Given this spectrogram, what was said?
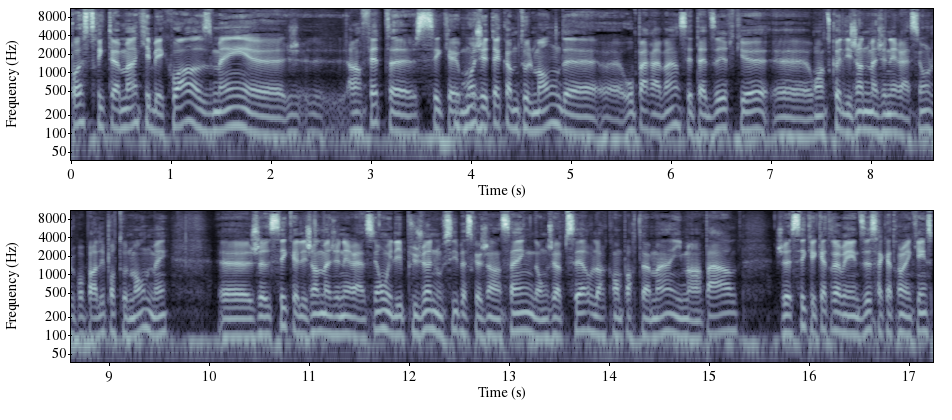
Pas strictement québécoise, mais euh, je, en fait, euh, c'est que oui. moi j'étais comme tout le monde euh, auparavant, c'est-à-dire que, euh, ou en tout cas des gens de ma génération, je vais pas parler pour tout le monde, mais euh, je le sais que les gens de ma génération et les plus jeunes aussi parce que j'enseigne, donc j'observe leur comportement, ils m'en parlent. Je sais que 90 à 95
